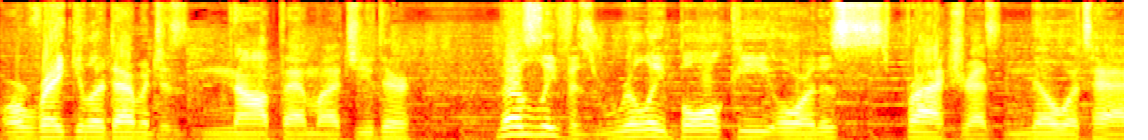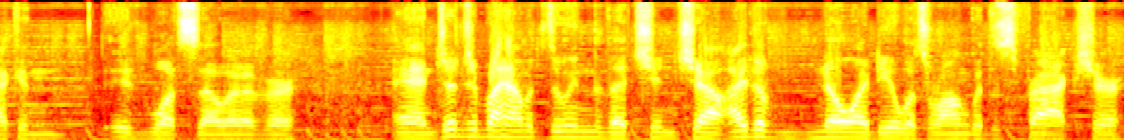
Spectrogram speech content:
or regular damage is not that much either. Nuzleaf is really bulky, or this Fraxure has no attack and whatsoever. And judging by how much doing to that Chinchou, I have no idea what's wrong with this Fraxure.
